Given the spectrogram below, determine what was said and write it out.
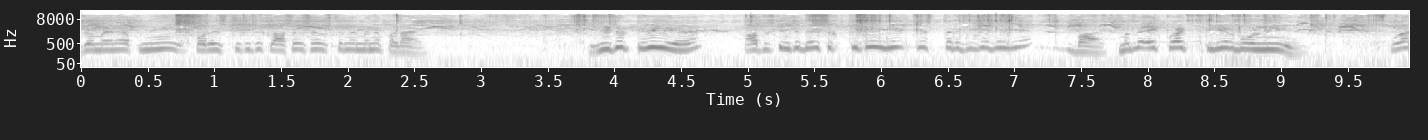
जो मैंने अपनी फॉरेस्ट्री की जो क्लासेस है, उसके अंदर मैंने पढ़ा है। ये जो ट्री है, आप इसके नीचे देख सकते हैं कि ये किस तरीके के जो ये बार मतलब एक पूरा क्लियर बोल नहीं है। पूरा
